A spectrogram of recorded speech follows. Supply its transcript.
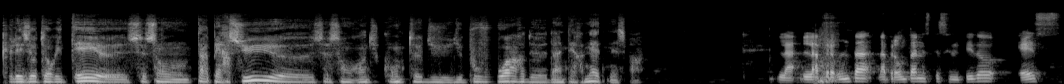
que les autorités euh, se sont aperçues, euh, se sont rendues compte du, du pouvoir d'Internet, n'est-ce pas? La, la, pregunta, la pregunta en este sentido es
